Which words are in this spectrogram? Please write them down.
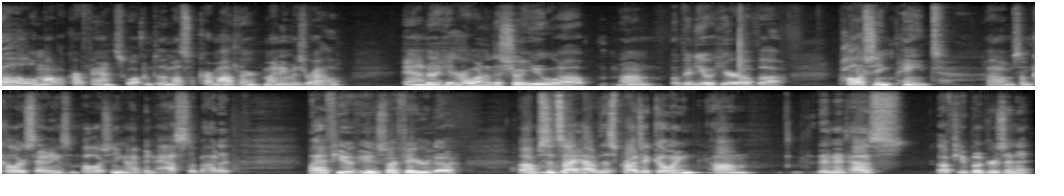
Well, hello model car fans. Welcome to the Muscle Car Modeler. My name is Ral. And uh, here I wanted to show you uh, um, a video here of uh, polishing paint. Um, some color and some polishing. I've been asked about it by a few of you, so I figured uh, um, since I have this project going, um, and it has a few boogers in it,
